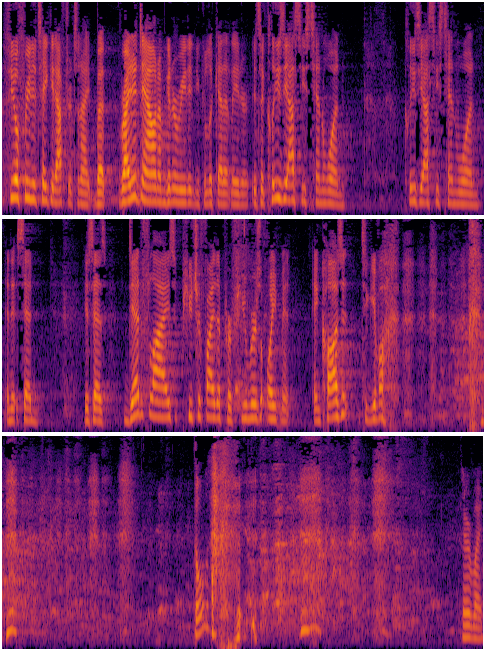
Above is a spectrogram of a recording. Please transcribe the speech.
Feel free to take it after tonight, but write it down. I'm going to read it. You can look at it later. It's Ecclesiastes 10.1. Ecclesiastes 10.1. And it said, it says, dead flies putrefy the perfumer's ointment and cause it to give off. Don't laugh. Never mind.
